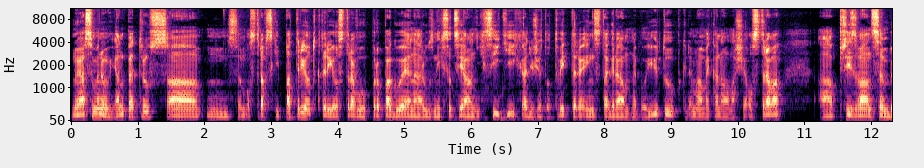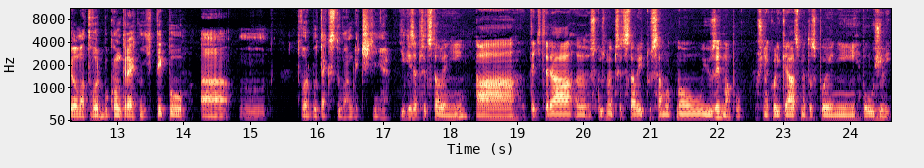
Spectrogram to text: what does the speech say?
No já se jmenuji Jan Petrus a mm, jsem ostravský patriot, který Ostravu propaguje na různých sociálních sítích, ať už je to Twitter, Instagram nebo YouTube, kde máme kanál Naše Ostrava. A přizván jsem byl na tvorbu konkrétních typů a mm, tvorbu textu v angličtině. Díky za představení a teď teda eh, zkusme představit tu samotnou USIT mapu. Už několikrát jsme to spojení použili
